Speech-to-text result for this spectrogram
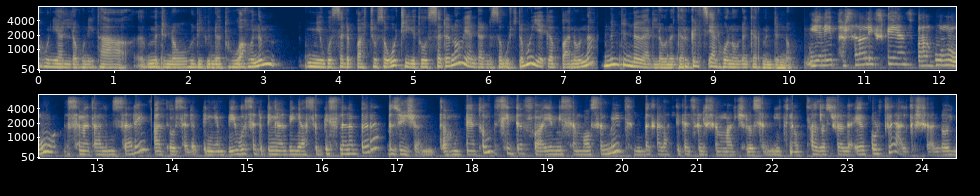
አሁን ያለው ሁኔታ ምንድን ነው ልዩነቱ? አሁንም የሚወሰድባቸው ሰዎች እየተወሰደ ነው፣ የአንዳንድ ሰዎች ደግሞ እየገባ ነው እና ምንድን ነው ያለው ነገር? ግልጽ ያልሆነው ነገር ምንድን ነው? የኔ personal experience በአሁኑ ስመጣ ለምሳሌ አልተወሰደብኝም። ይወሰድብኛል ብዬ አስቤ ስለነበረ ብዙ ይዤ አልመጣሁም። ምክንያቱም ሲደፋ የሚሰማው ስሜት በቃላት ሊገልጽልሽ የማልችለው ስሜት ነው። ሳውዝ አውስትራሊያ airport ላይ አልቅሻለሁኝ።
